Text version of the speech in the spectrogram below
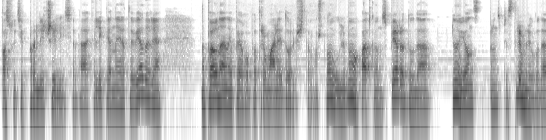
па суці пралічыліся да. Калі б яны гэта ведалі напэўна яны па яго падтрымалі дольш таму што ну у любым выпадку ён спераду да Ну ён прынпе стрымліваў да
